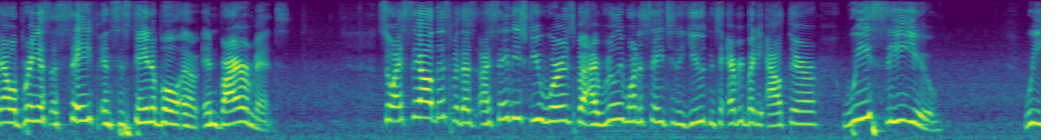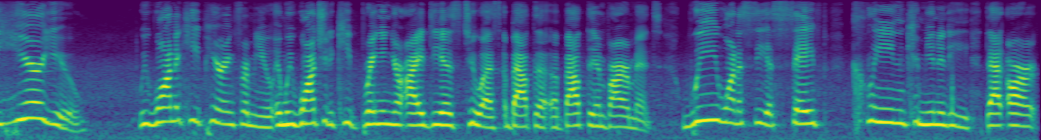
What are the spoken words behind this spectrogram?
that will bring us a safe and sustainable uh, environment. So I say all this, but I say these few words, but I really want to say to the youth and to everybody out there, we see you, we hear you, we want to keep hearing from you, and we want you to keep bringing your ideas to us about the about the environment. We want to see a safe, clean community that our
